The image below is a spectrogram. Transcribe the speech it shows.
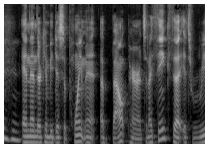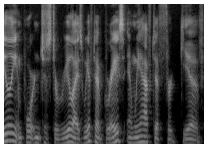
Mhm. and then there can be disappointment about parents and i think that it's really important just to realize we have to have grace and we have to forgive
